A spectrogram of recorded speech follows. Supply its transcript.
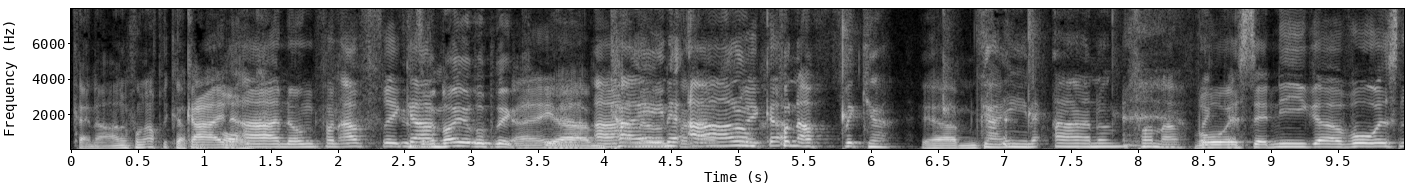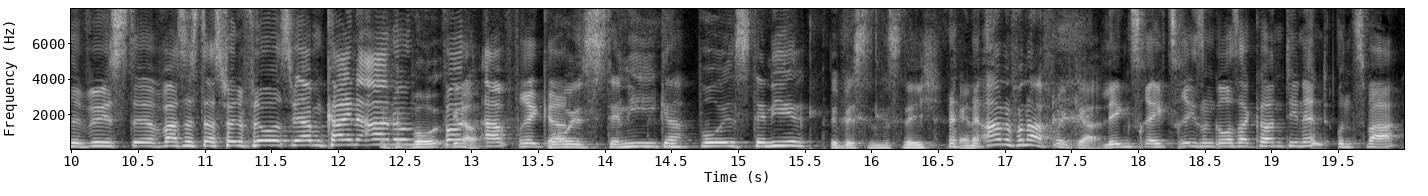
Keine Ahnung von Afrika. Keine. Ahnung von Afrika. Unsere neue Rubrik. Keine haben Ahnung keine von Ahnung von Afrika. Wir haben keine Ahnung von Afrika. Wo ist der Niger? Wo ist eine Wüste? Was ist das für ein Floß? Wir haben keine Ahnung Wo- von genau. Afrika. Wo ist der Niger? Wo ist der Nil? Wir wissen es nicht. Keine Ahnung von Afrika. Links, rechts, riesengroßer Kontinent. Und zwar,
